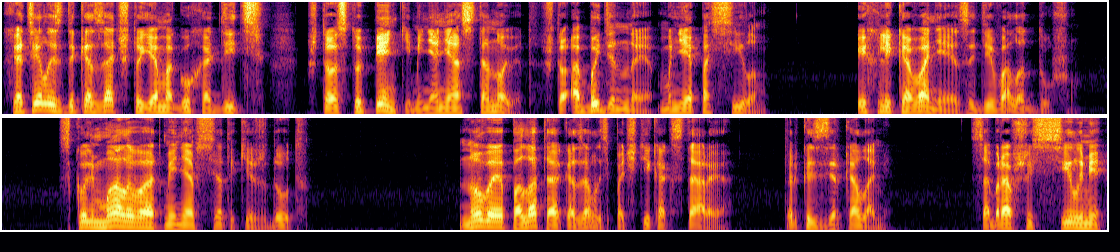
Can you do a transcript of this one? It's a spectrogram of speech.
Хотелось доказать, что я могу ходить, что ступеньки меня не остановят, что обыденное мне по силам. Их ликование задевало душу. Сколь малого от меня все-таки ждут. Новая палата оказалась почти как старая — только с зеркалами. Собравшись силами,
